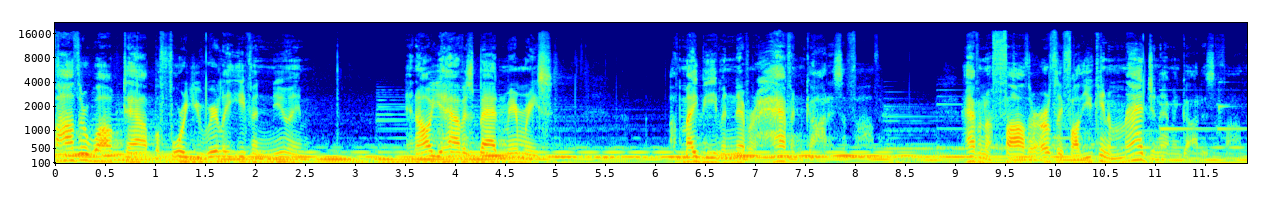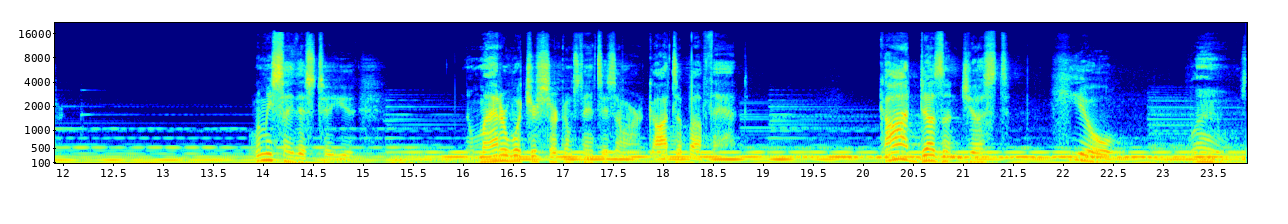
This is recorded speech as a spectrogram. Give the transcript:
father walked out before you really even knew him. And all you have is bad memories of maybe even never having God as a father. Having a father, earthly father. You can't imagine having God as a father. Let me say this to you matter what your circumstances are, God's above that. God doesn't just heal wounds.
